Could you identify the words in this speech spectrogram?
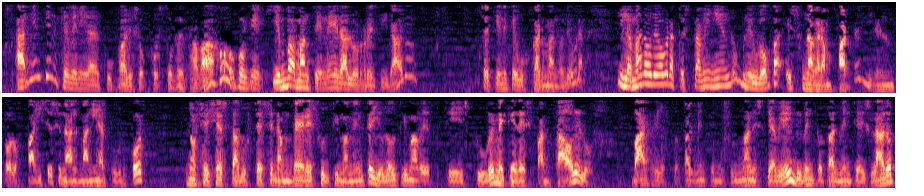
Pues, alguien tiene que venir a ocupar esos puestos de trabajo, porque ¿quién va a mantener a los retirados? Se tiene que buscar mano de obra. Y la mano de obra que está viniendo en Europa es una gran parte, miren en todos los países, en Alemania, turcos. No sé si ha estado usted en Amberes últimamente, yo la última vez que estuve me quedé espantado de los barrios totalmente musulmanes que había y viven totalmente aislados.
